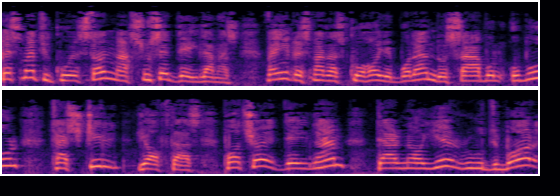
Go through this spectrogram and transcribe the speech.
قسمتی کوهستان مخصوص دیلم است و این قسمت از کوههای بلند و صعب العبور تشکیل یافته است. پادشاه دیلم در نایه رودبار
